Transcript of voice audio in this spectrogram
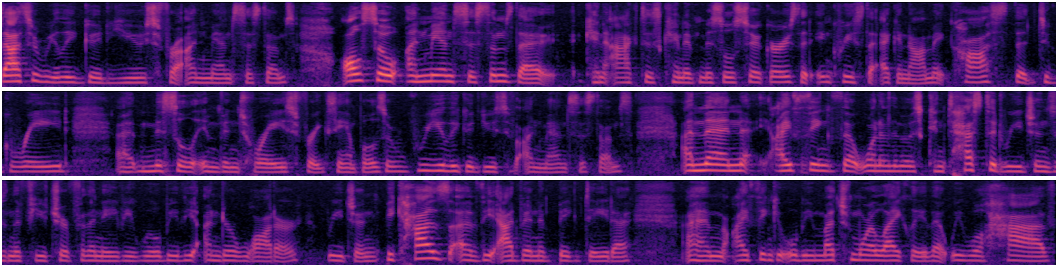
that's a really good use for unmanned systems. Also, unmanned systems that can act as kind of missile soakers that increase the economic costs, that degrade uh, missile inventories, for example, is a really good use of unmanned systems. And then I think that one of the most contested regions in the future for the Navy will be the underwater region. Because of the advent of big data, um, I think it will be much more likely that we will have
